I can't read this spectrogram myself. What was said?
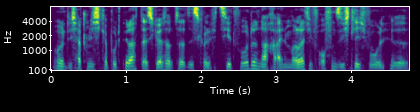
und ich habe mich kaputt gedacht, als ich gehört habe, dass er disqualifiziert wurde, nach einem relativ offensichtlich wohl äh,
